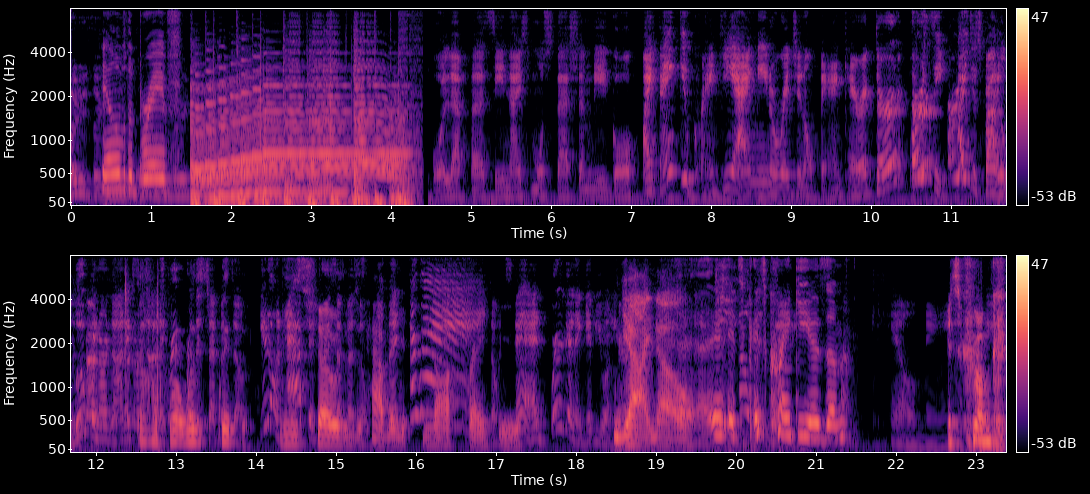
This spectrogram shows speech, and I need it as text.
anything. Tale of the Brave. Hola, Nice mustache, amigo. Why, thank you, Cranky. I mean, original fan character. Percy, I just found a loop in our non God, what was with these shows and just having not So instead, we're gonna give you a Yeah, I know. Uh, it, it's it's crankyism. Kill me. It's crunk.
